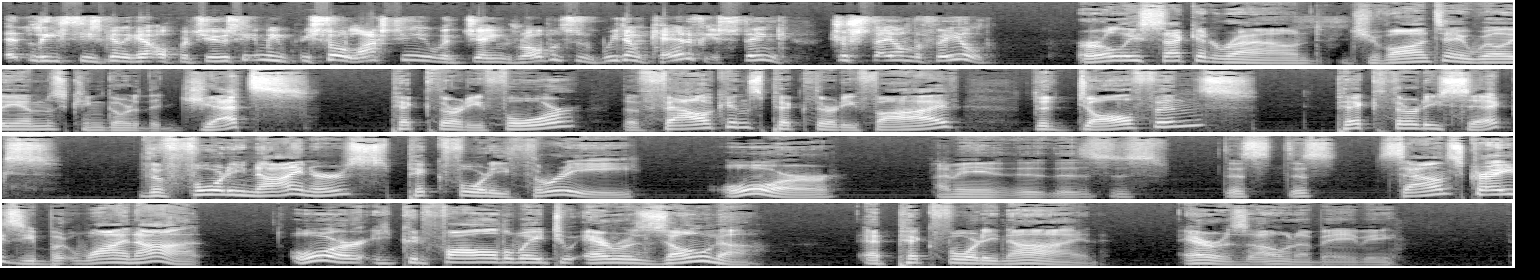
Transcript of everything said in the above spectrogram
at least he's going to get opportunity. I mean, we saw last year with James Robinson. We don't care if you stink, just stay on the field. Early second round, Javonte Williams can go to the Jets, pick 34, the Falcons, pick 35, the Dolphins, pick 36, the 49ers pick 43 or I mean this is this this sounds crazy but why not? Or he could fall all the way to Arizona at pick 49. Arizona baby.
